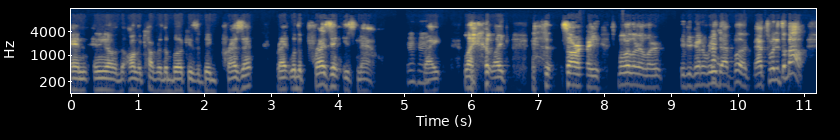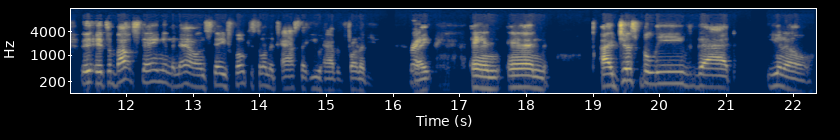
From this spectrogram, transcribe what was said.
and, and you know the, on the cover of the book is a big present right well the present is now mm-hmm. right like like sorry spoiler alert if you're going to read that book that's what it's about. It's about staying in the now and stay focused on the task that you have in front of you right, right? and and i just believe that you know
